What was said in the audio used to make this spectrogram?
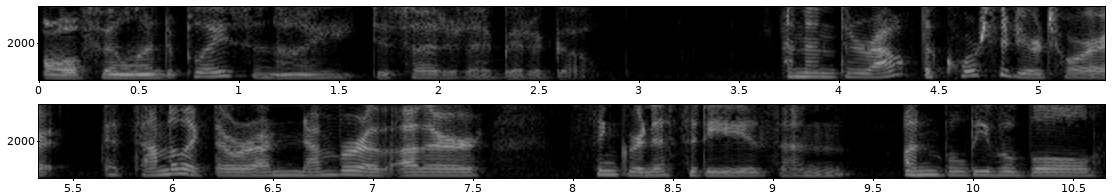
all fell into place and I decided I better go. And then throughout the course of your tour, it sounded like there were a number of other synchronicities and unbelievable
